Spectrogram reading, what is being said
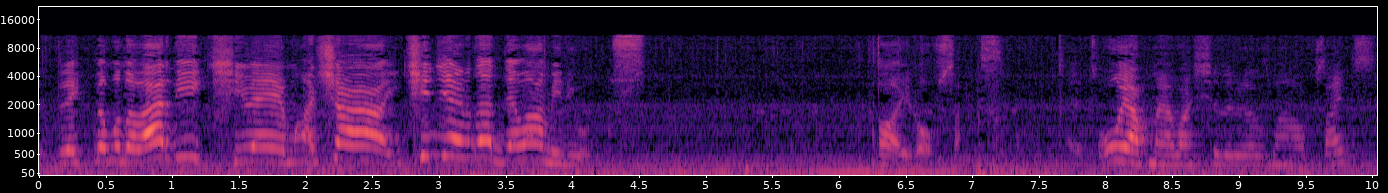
Evet reklamı da verdik ve maça ikinci yarıda devam ediyoruz. Hayır offside. Evet o yapmaya başladı biraz bana offside.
